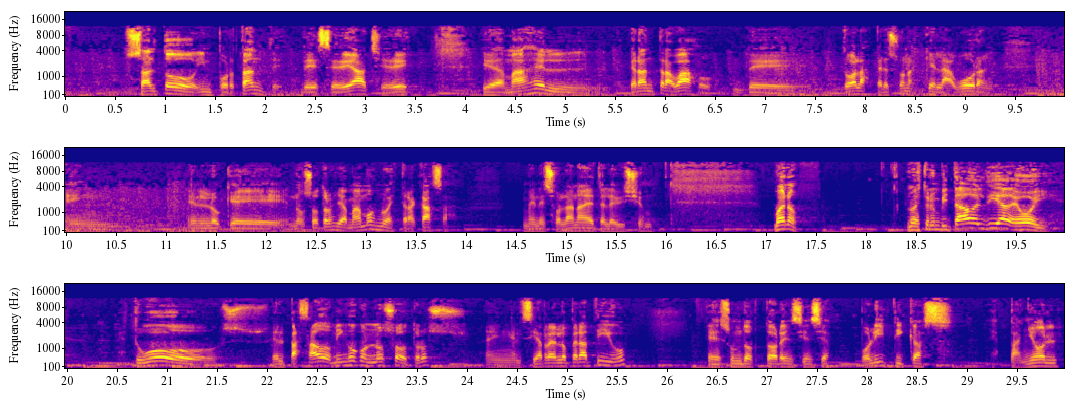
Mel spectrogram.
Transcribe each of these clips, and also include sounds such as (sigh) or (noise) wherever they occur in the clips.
salto importante de SD a HD. Y además el gran trabajo de todas las personas que laboran en, lo que nosotros llamamos nuestra casa venezolana de televisión. Bueno, nuestro invitado el día de hoy estuvo el pasado domingo con nosotros en el cierre del operativo. Es un doctor en ciencias políticas, español,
